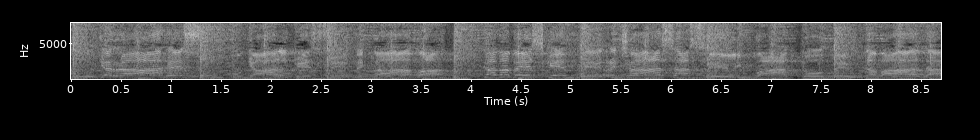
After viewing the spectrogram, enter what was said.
tuya rara es un puñal que se me clava. Cada vez que me rechazas el impacto una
